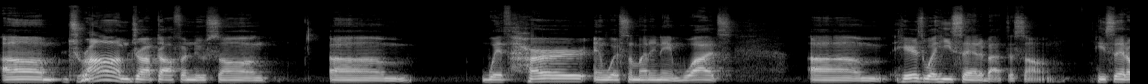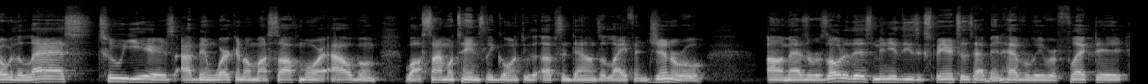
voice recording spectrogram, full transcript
Um, DRAM dropped off a new song um, with H.E.R. and with somebody named Watts um, here's what he said about the song. He said, Over the last two years, I've been working on my sophomore album while simultaneously going through the ups and downs of life in general. Um, as a result of this, many of these experiences have been heavily reflected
